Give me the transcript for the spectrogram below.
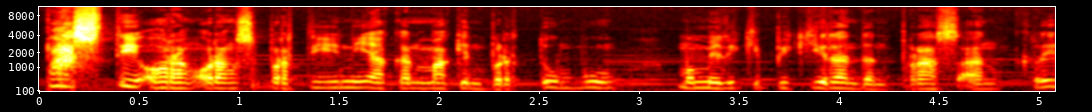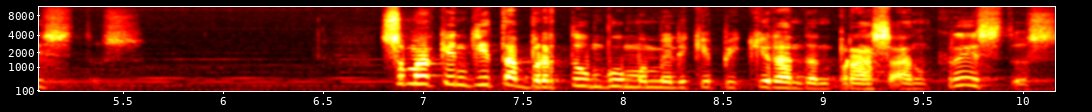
pasti orang-orang seperti ini akan makin bertumbuh memiliki pikiran dan perasaan Kristus. Semakin kita bertumbuh memiliki pikiran dan perasaan Kristus,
